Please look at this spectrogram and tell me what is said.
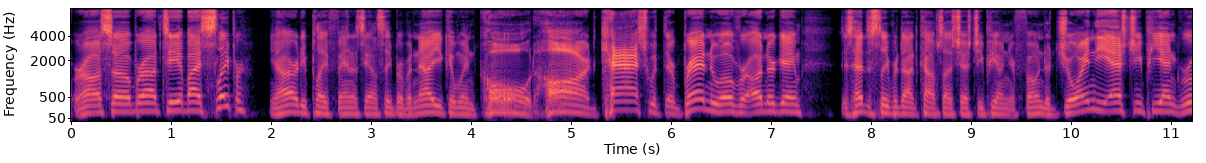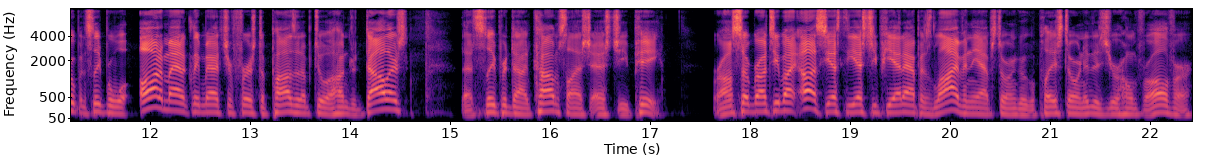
We're also brought to you by Sleeper. You already play fantasy on Sleeper, but now you can win cold, hard cash with their brand new over under game. Just head to sleeper.com slash SGP on your phone to join the SGPN group, and Sleeper will automatically match your first deposit up to $100. That's sleeper.com slash SGP. We're also brought to you by us. Yes, the SGPN app is live in the App Store and Google Play Store, and it is your home for all of our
